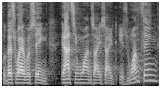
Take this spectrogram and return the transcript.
so that's why I was saying enhancing one's eyesight is one thing,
